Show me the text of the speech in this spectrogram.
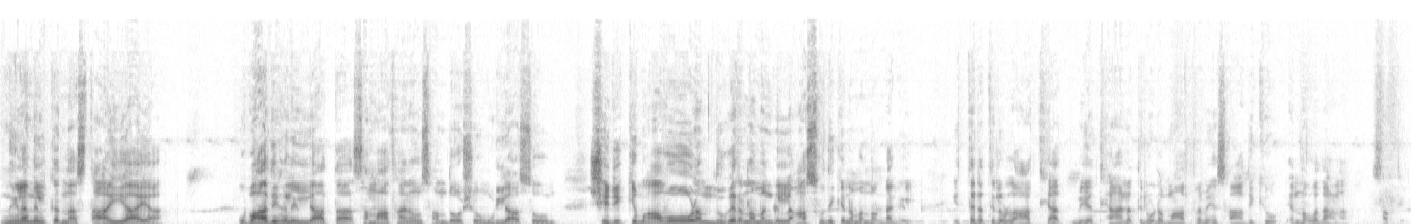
നിലനിൽക്കുന്ന സ്ഥായിയായ ഉപാധികളില്ലാത്ത സമാധാനവും സന്തോഷവും ഉല്ലാസവും ശരിക്കും ആവോളം നുകരണമെങ്കിൽ ആസ്വദിക്കണമെന്നുണ്ടെങ്കിൽ ഇത്തരത്തിലുള്ള ആധ്യാത്മിക ധ്യാനത്തിലൂടെ മാത്രമേ സാധിക്കൂ എന്നുള്ളതാണ് സത്യം.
